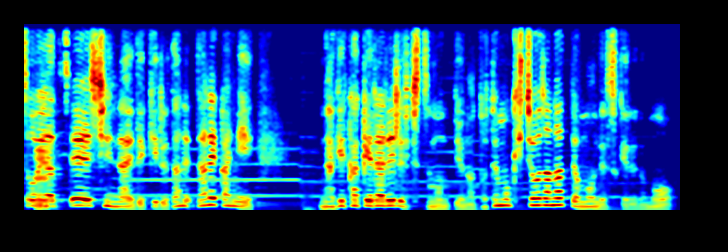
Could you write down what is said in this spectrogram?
そうやって信頼できる誰誰かに投げかけられる質問っていうのはとても貴重だなって思うんですけれども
